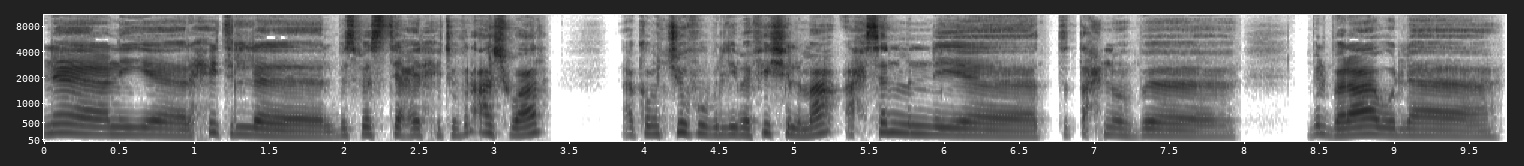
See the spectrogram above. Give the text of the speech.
هنا راني رحيت البسباس تاعي رحيته في الأشوار. راكم تشوفوا باللي ما فيش الماء أحسن من تطحنوه بالبرا ولا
